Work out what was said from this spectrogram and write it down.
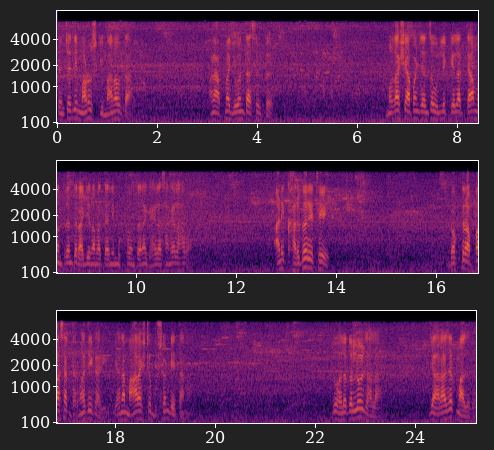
त्यांच्यातली माणुसकी मानवता आणि आत्मा जिवंत असेल तर मगाशी आपण ज्यांचा उल्लेख केला त्या मंत्र्यांचा राजीनामा त्यांनी मुख्यमंत्र्यांना घ्यायला सांगायला हवा. आणि खारघर येथे डॉक्टर अप्पासाहेब धर्माधिकारी यांना महाराष्ट्र भूषण देताना जो हलकल्लोळ झाला जे अराजक माजलं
